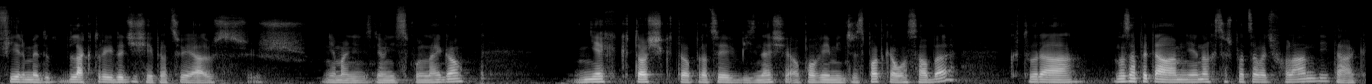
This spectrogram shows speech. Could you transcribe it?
firmy, dla której do dzisiaj pracuję, ale już, już nie ma z nią nic wspólnego. Niech ktoś, kto pracuje w biznesie, opowie mi, że spotkał osobę, która no, zapytała mnie, no chcesz pracować w Holandii? Tak.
